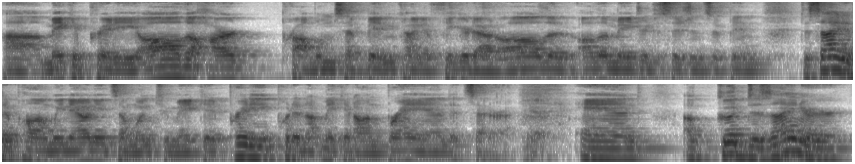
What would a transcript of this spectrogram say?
uh, make it pretty. All the hard problems have been kind of figured out. All the all the major decisions have been decided upon. We now need someone to make it pretty put it up make it on brand etc and a good designer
